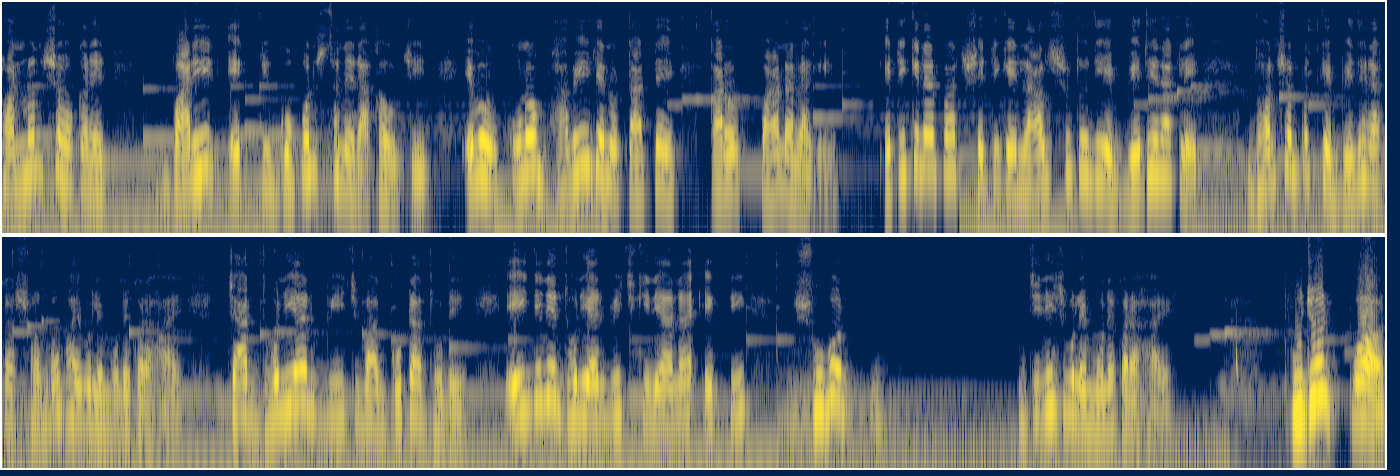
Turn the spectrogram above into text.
সম্মান সহকারে বাড়ির একটি গোপন স্থানে রাখা উচিত এবং কোনোভাবেই যেন তাতে কারোর পা না লাগে। এটি কেনার পর সেটিকে লাল সুতো দিয়ে বেঁধে রাখলে ধন সম্পদকে বেঁধে রাখা সম্ভব হয় বলে মনে করা হয়। চার ধনিয়ার বীজ বা গোটা ধনে। এই দিনে ধনিয়ার বীজ কিনে আনা একটি শুভ জিনিস বলে মনে করা হয়। পুজোর পর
